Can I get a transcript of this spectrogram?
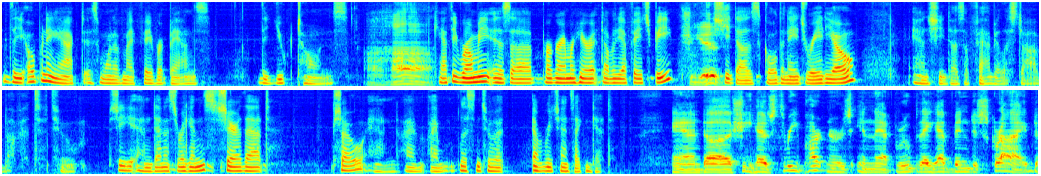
the opening act is one of my favorite bands, the Uke Tones. Aha, Kathy Romy is a programmer here at WFHB. she is. She does Golden Age Radio, and she does a fabulous job of it too. She and Dennis Riggins share that show, and I, I listen to it every chance I can get. And uh, she has three partners in that group. They have been described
